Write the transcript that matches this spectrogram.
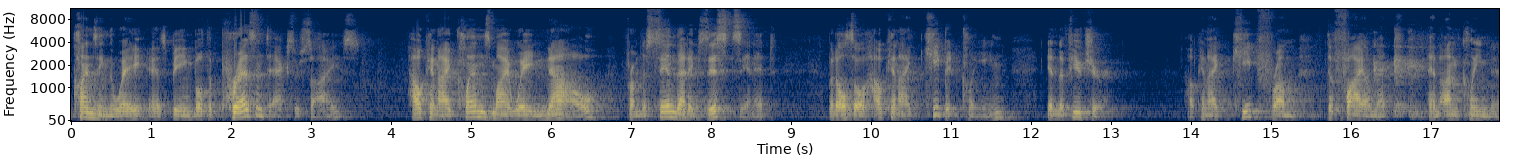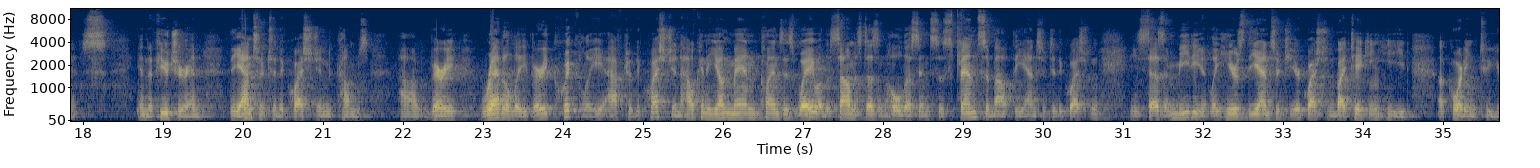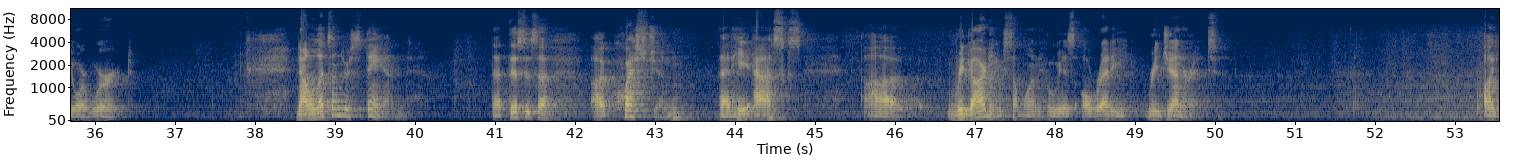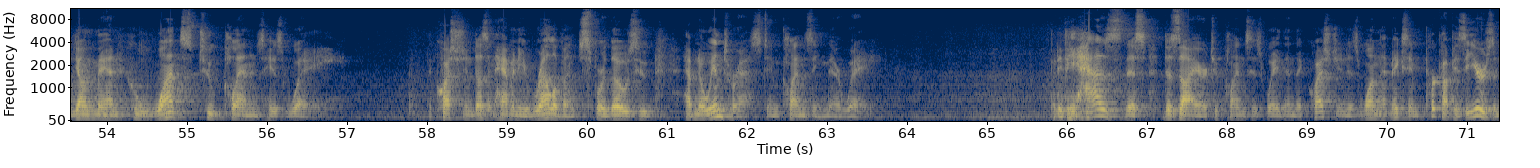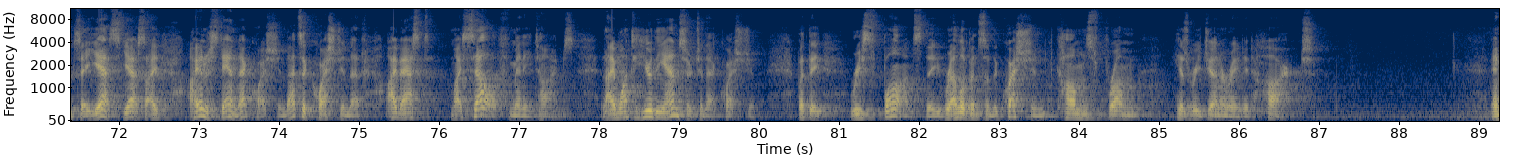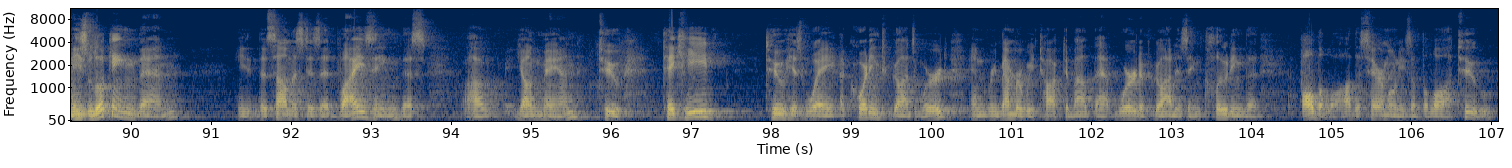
cleansing the way as being both a present exercise. How can I cleanse my way now from the sin that exists in it? But also, how can I keep it clean in the future? How can I keep from defilement and uncleanness in the future? And the answer to the question comes uh, very readily, very quickly after the question, How can a young man cleanse his way? Well, the psalmist doesn't hold us in suspense about the answer to the question. He says immediately, Here's the answer to your question by taking heed according to your word. Now, let's understand that this is a, a question that he asks uh, regarding someone who is already regenerate. a young man who wants to cleanse his way. The question doesn't have any relevance for those who have no interest in cleansing their way. But if he has this desire to cleanse his way, then the question is one that makes him perk up his ears and say, Yes, yes, I, I understand that question. That's a question that I've asked myself many times. And I want to hear the answer to that question. But the response, the relevance of the question, comes from his regenerated heart. And he's looking then, he, the psalmist is advising this uh, young man to take heed to his way according to God's word. And remember, we talked about that word of God is including the, all the law, the ceremonies of the law too.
